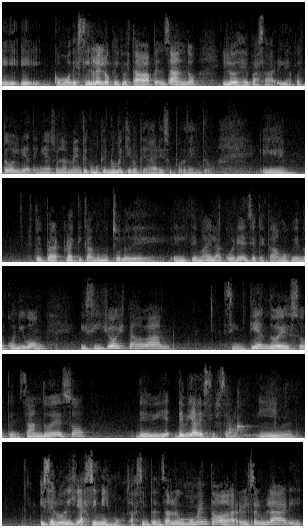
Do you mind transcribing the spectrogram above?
eh, eh, como decirle lo que yo estaba pensando y lo dejé pasar. Y después todo el día tenía eso en la mente, como que no me quiero quedar eso por dentro. Eh, estoy practicando mucho lo de el tema de la coherencia que estábamos viendo con Ivonne. Y si yo estaba sintiendo eso, pensando eso, debía, debía decírselo. Y y se lo dije a sí mismo, o sea, sin pensarlo en un momento, agarré el celular y,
